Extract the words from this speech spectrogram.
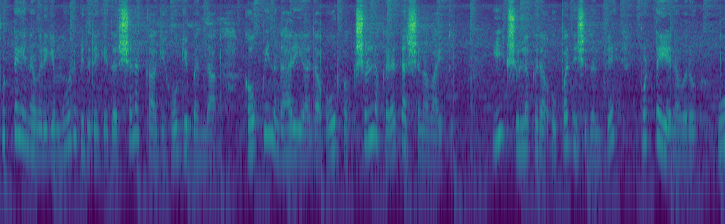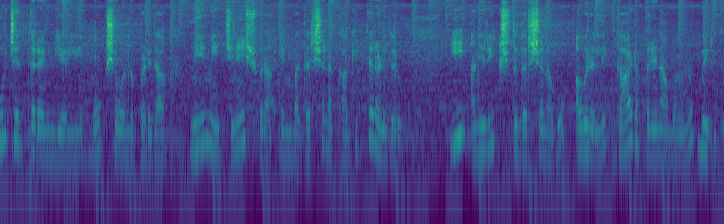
ಪುಟ್ಟಯ್ಯನವರಿಗೆ ಮೂಡುಬಿದಿರೆಗೆ ದರ್ಶನಕ್ಕಾಗಿ ಹೋಗಿ ಬಂದ ಕೌಪಿನಧಾರಿಯಾದ ಓರ್ವ ಕ್ಷುಲ್ಲಕರ ದರ್ಶನವಾಯಿತು. ಈ ಕ್ಷುಲ್ಲಕರ ಉಪದೇಶದಂತೆ ಪುಟ್ಟಯ್ಯನವರು ಊರ್ಜಂತರಂಗಿಯಲ್ಲಿ ಮೋಕ್ಷವನ್ನು ಪಡೆದ ನೇಮಿ ಜಿನೇಶ್ವರ ಎಂಬ ದರ್ಶನಕ್ಕಾಗಿ ತೆರಳಿದರು. ಈ ಅನಿರೀಕ್ಷಿತ ದರ್ಶನವು ಅವರಲ್ಲಿ ಗಾಢ ಪರಿಣಾಮವನ್ನು ಬೀರಿತು.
